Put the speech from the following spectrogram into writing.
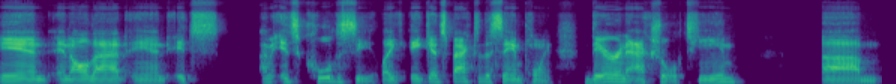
and and all that. And it's I mean, it's cool to see. Like it gets back to the same point. They're an actual team um,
